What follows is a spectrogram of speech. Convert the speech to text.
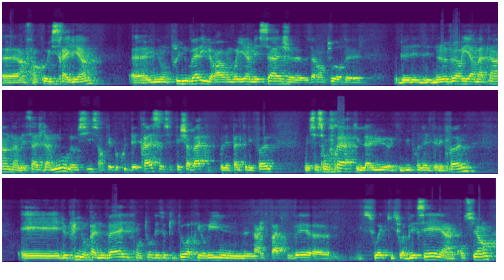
un franco-israélien. Euh, ils n'ont plus de nouvelles. Il leur a envoyé un message euh, aux alentours de, 9h hier matin, d'un message d'amour, mais aussi il sentait beaucoup de détresse. C'était Shabbat, il ne prenait pas le téléphone, mais c'est son frère qui l'a eu, euh, qui lui prenait le téléphone. Et depuis, ils n'ont pas de nouvelles. Ils font le tour des hôpitaux. A priori, ils n'arrivent pas à trouver. ils souhaitent qu'il soit blessé, inconscient.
